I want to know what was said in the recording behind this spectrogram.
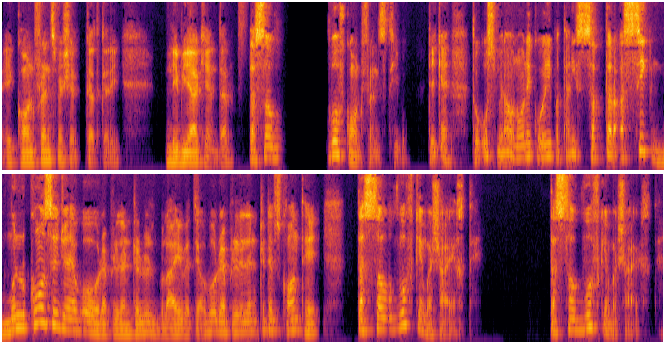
ایک کانفرنس میں شرکت کری لیبیا کے اندر، تصوف کانفرنس تھی وہ، ٹھیک ہے؟ تو اس میں نا انہوں نے کوئی پتہ نہیں ستر اسی ملکوں سے جو ہے وہ ریپرزینٹیو بلائے ہوئے تھے، اور وہ ریپرزینٹیوز کون تھے؟ تصوف کے مشائخ تھے، تصوف کے مشائخ تھے،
